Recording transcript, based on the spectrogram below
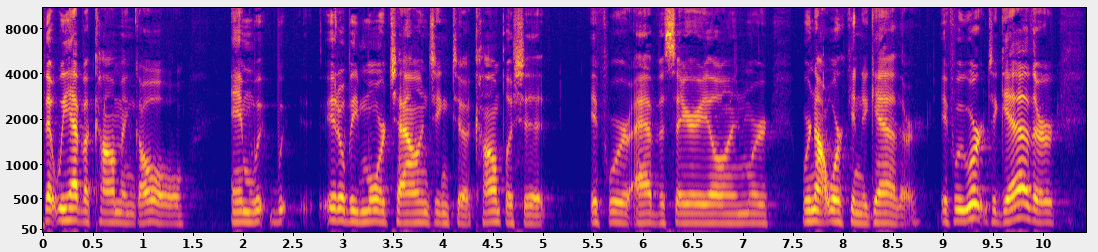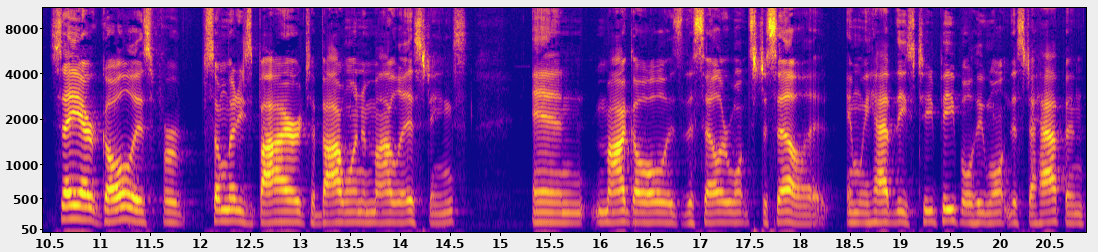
that we have a common goal and we, we, it'll be more challenging to accomplish it if we're adversarial and we're we're not working together. If we work together, say our goal is for somebody's buyer to buy one of my listings and my goal is the seller wants to sell it and we have these two people who want this to happen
